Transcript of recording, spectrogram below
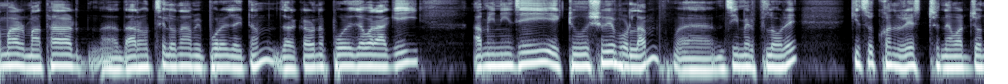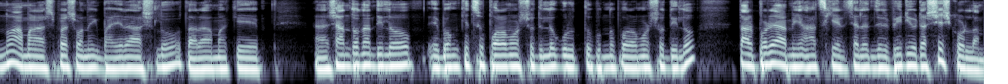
আমার মাথার দাঁড় হচ্ছিল না আমি পড়ে যাইতাম যার কারণে পড়ে যাওয়ার আগেই আমি নিজেই একটু শুয়ে পড়লাম জিমের ফ্লোরে। কিছুক্ষণ রেস্ট নেওয়ার জন্য আমার আশপাশ অনেক ভাইয়েরা আসলো, তারা আমাকে সান্ত্বনা দিল এবং কিছু পরামর্শ দিল, গুরুত্বপূর্ণ পরামর্শ দিল। তারপরে আমি আজকের চ্যালেঞ্জের ভিডিওটা শেষ করলাম।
